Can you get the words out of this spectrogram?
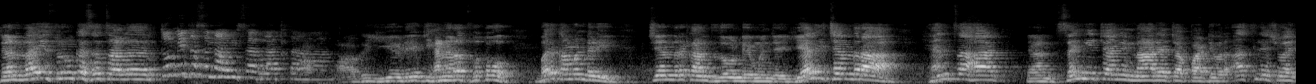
त्यांना विसरून कसं चालल? तुम्ही कसं नाव विसरला आता? अगं येडे घेणारच होतो. बर का मंडळी? चंद्रकांत लोंढे म्हणजे यल चंद्रा. ह्यांचा हात या संगीच्या आणि नाऱ्याच्या पाठीवर असल्याशिवाय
